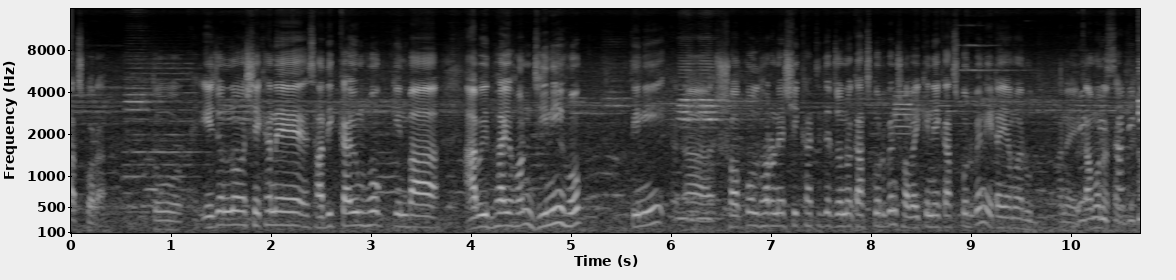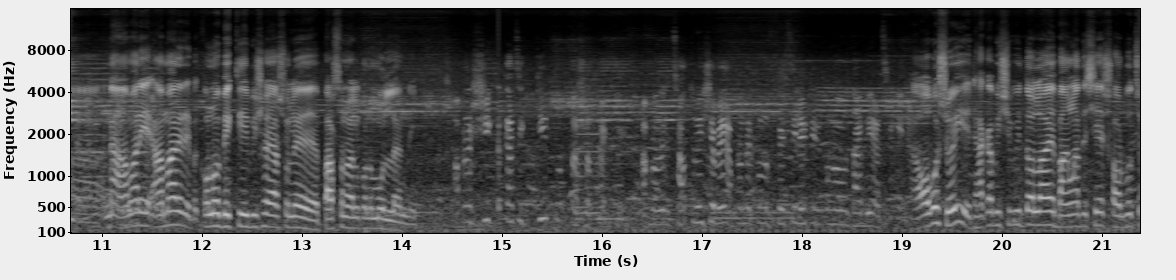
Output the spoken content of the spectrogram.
কাজ করা। তো এই জন্য সেখানে সাদিক কায়ুম হোক কিংবা আবিদ ভাই হন যিনি হোক তিনি সকল ধরনের শিক্ষার্থীদের জন্য কাজ করবেন সবাইকে নিয়ে কাজ করবেন এটাই আমার মানে কামনা না আমার আমার কোনো ব্যক্তির বিষয়ে আসলে পার্সোনাল কোনো মূল্যায়ন নেই। আপনার শিক্ষার কাছে কি প্রত্যাশা থাকবে? আপনাদের ছাত্র হিসেবে আপনাদের কোনো ফেসিলিটির কোনো দাবি আছে কিনা? অবশ্যই। ঢাকা বিশ্ববিদ্যালয় বাংলাদেশের সর্বোচ্চ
